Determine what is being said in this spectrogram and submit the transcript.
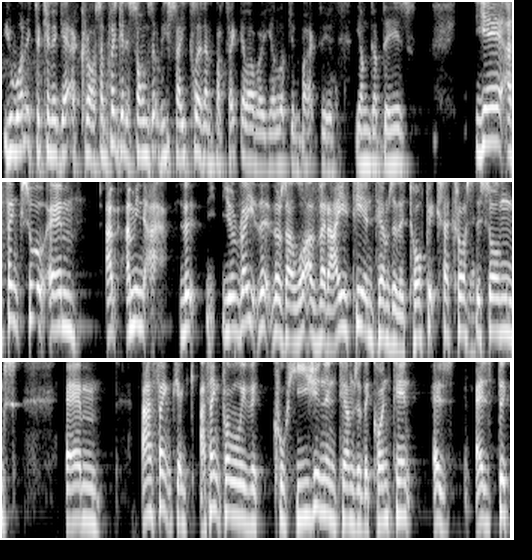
you wanted to kind of get across? I'm thinking of songs that recycling in particular, where you're looking back to younger days. Yeah, I think so. Um, I, I, mean, I, the, you're right that there's a lot of variety in terms of the topics across yeah. the songs. Um, I think I think probably the cohesion in terms of the content is is the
